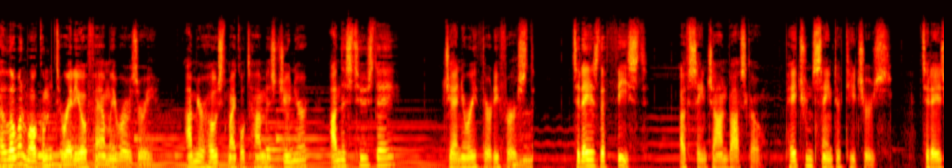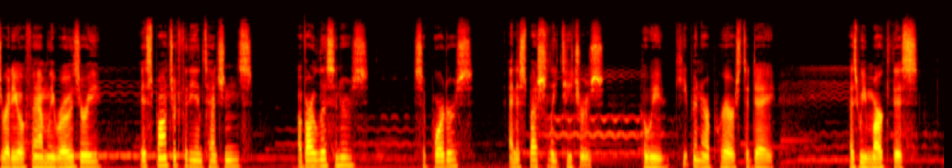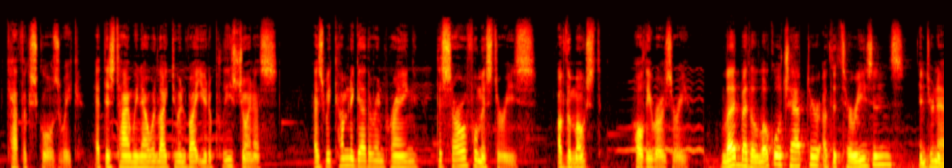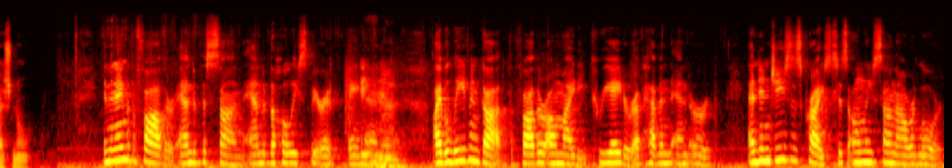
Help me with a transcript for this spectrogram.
Hello and welcome to Radio Family Rosary. I'm your host, Michael Thomas Jr., on this Tuesday, January 31st. Today is the feast of St. John Bosco, patron saint of teachers. Today's Radio Family Rosary is sponsored for the intentions of our listeners, supporters, and especially teachers who we keep in our prayers today as we mark this Catholic Schools Week. At this time, we now would like to invite you to please join us as we come together in praying the sorrowful mysteries of the Most Holy Rosary. Led by the local chapter of the Theresians International. In the name of the Father, and of the Son, and of the Holy Spirit, amen. amen. I believe in God, the Father Almighty, creator of heaven and earth, and in Jesus Christ, his only Son, our Lord,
